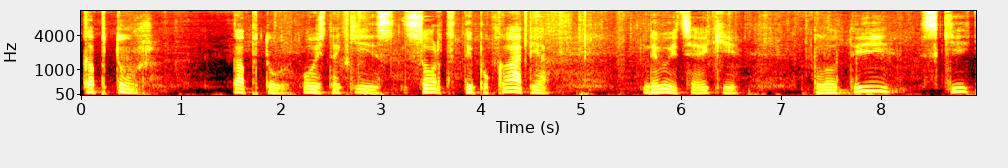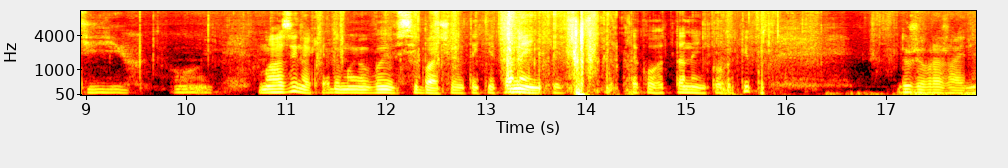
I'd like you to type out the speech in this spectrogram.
Каптур. Каптур. Ось такий сорт типу капія. Дивіться, які плоди, скільки їх. Ой. В магазинах, я думаю, ви всі бачили такі тоненькі, такого тоненького типу. Дуже вражайний.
